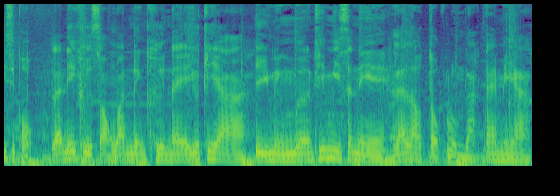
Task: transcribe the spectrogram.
2026 และนี่คือ 2 วันหนึ่งคืนในอยุธยา อีกหนึ่งเมืองที่มีเสน่ห์และเราตกหลุมรักได้ไม่ยาก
